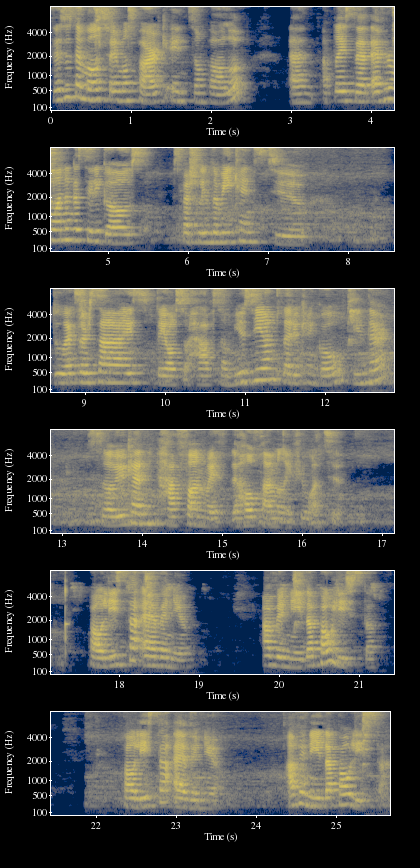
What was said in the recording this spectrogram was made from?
This is the most famous park in São Paulo and a place that everyone in the city goes, especially in the weekends, to do exercise. They also have some museums that you can go in there. So you can have fun with the whole family if you want to. Paulista Avenue. Avenida Paulista. Paulista Avenue. Avenida Paulista.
